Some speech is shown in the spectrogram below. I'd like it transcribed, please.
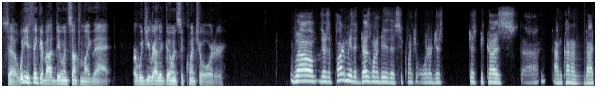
So, what do you think about doing something like that? Or would you rather go in sequential order? Well, there's a part of me that does want to do the sequential order just just because uh, I'm kind of that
